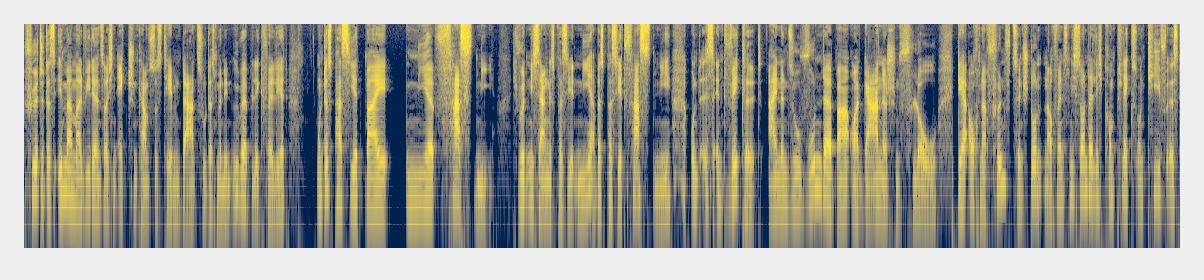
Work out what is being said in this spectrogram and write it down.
führte das immer mal wieder in solchen Action-Kampfsystemen dazu, dass man den Überblick verliert. Und das passiert bei Nier fast nie. ich würde nicht sagen, es passiert nie, aber es passiert fast nie. Und es entwickelt einen so wunderbar organischen Flow, der auch nach 15 Stunden, auch wenn es nicht sonderlich komplex und tief ist,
